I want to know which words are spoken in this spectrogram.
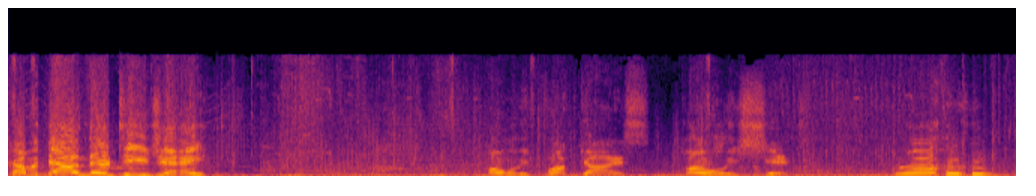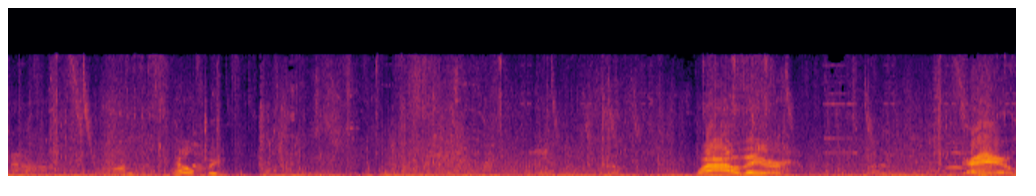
Coming down there, DJ! Holy fuck, guys. Holy shit. I'm helping. Wow, there. Damn.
